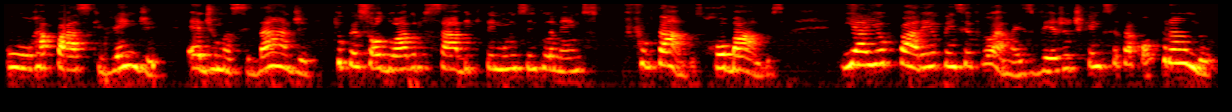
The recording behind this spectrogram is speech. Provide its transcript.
o rapaz que vende é de uma cidade que o pessoal do agro sabe que tem muitos implementos furtados, roubados. E aí eu parei, eu pensei, eu falei, mas veja de quem que você está comprando.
